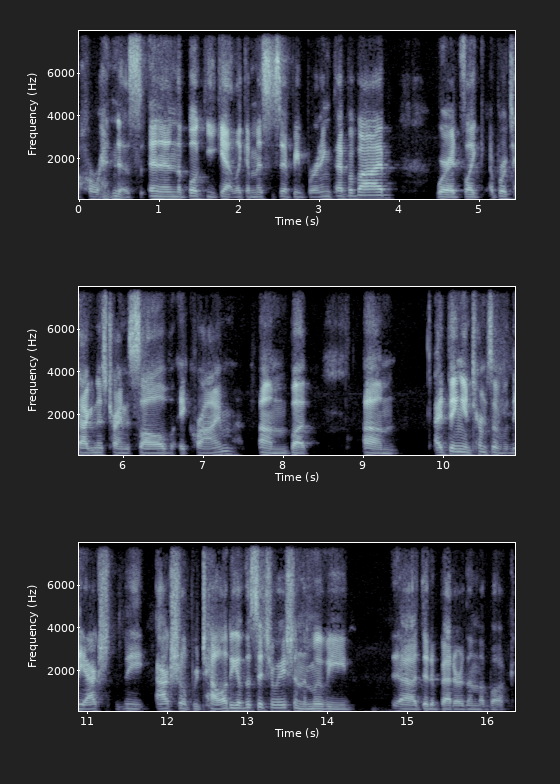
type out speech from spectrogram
horrendous. And in the book, you get like a Mississippi burning type of vibe, where it's like a protagonist trying to solve a crime. Um, but um, I think in terms of the actual the actual brutality of the situation, the movie uh, did it better than the book.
